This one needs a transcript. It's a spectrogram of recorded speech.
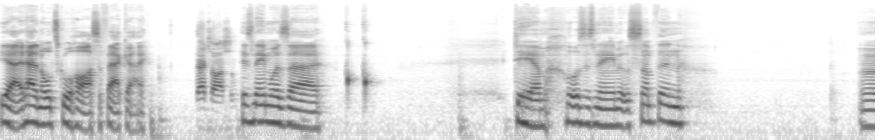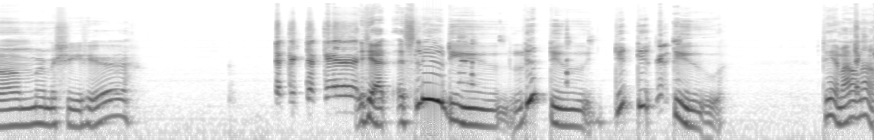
yeah it had an old school hoss a fat guy that's awesome. his name was uh Damn, what was his name? It was something. Um, let me see here. Yeah, a slew do, do do, do do do. Damn, I don't know.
